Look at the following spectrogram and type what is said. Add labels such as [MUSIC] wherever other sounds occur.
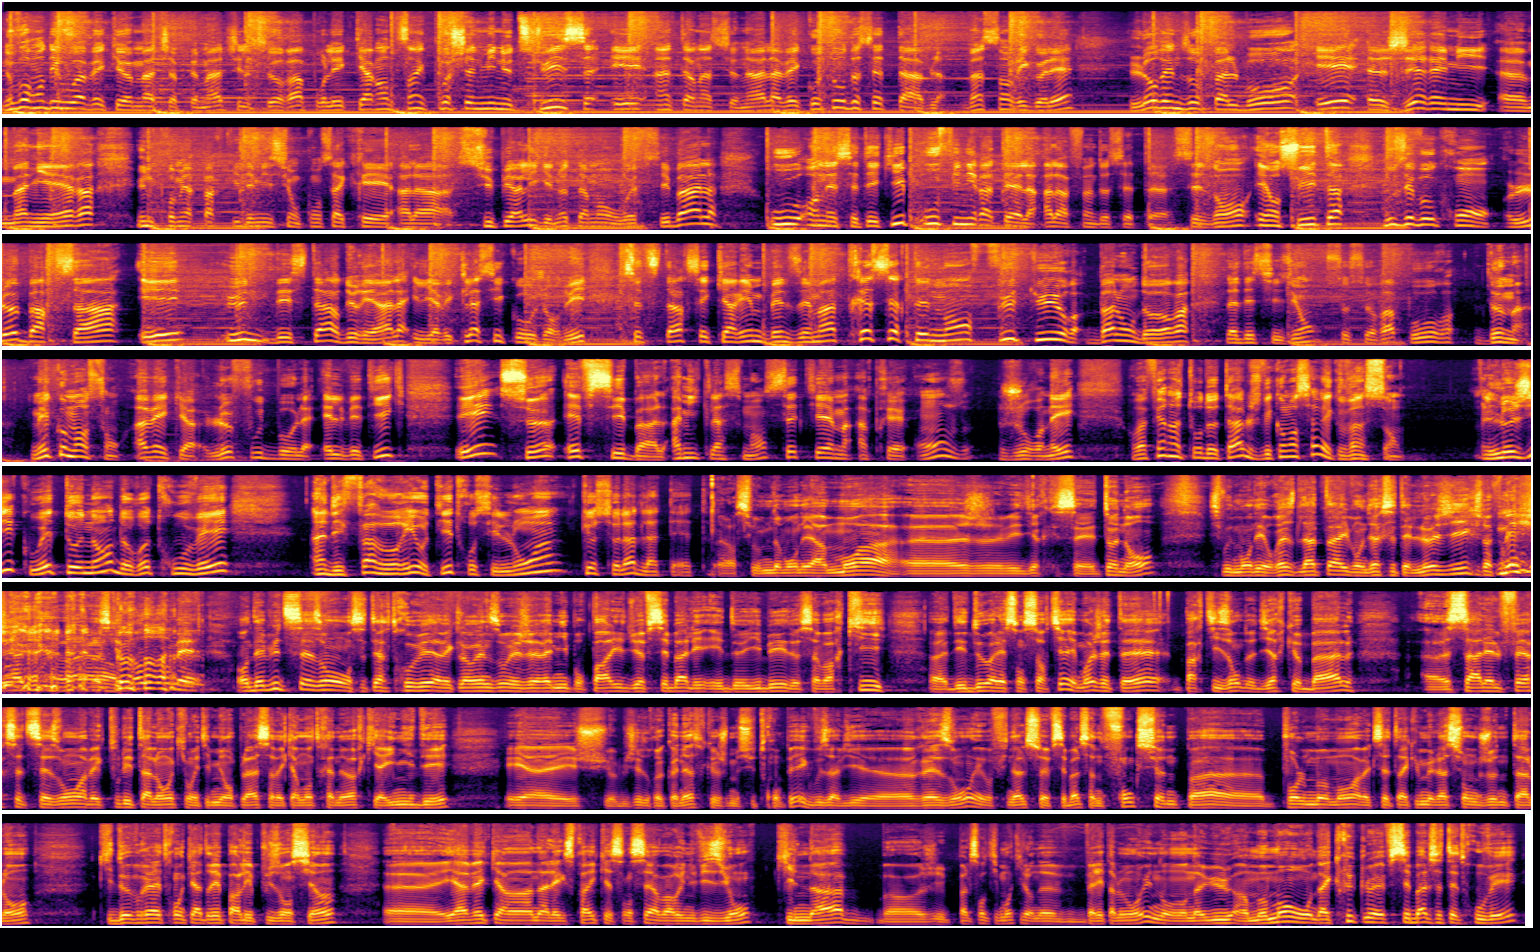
Nouveau rendez-vous avec euh, match après match. Il sera pour les 45 prochaines minutes suisses et internationales avec autour de cette table Vincent Rigolet, Lorenzo Falbo et euh, Jérémy euh, Manière. Une première partie d'émission consacrée à la Super League et notamment au FC Ball. Où en est cette équipe Où finira-t-elle à la fin de cette saison Et ensuite, nous évoquerons le Barça et une des stars du Real. Il y avait Classico aujourd'hui. Cette star, c'est Karim Benzema, très certainement futur Ballon d'Or. La décision, ce sera pour demain. Mais commençons avec le football helvétique et ce FC Ball. Ami classement, 7 après 11 journées. On va faire un tour de table. Je vais commencer avec Vincent. Logique ou étonnant de retrouver un des favoris au titre aussi loin que cela de la tête Alors, si vous me demandez à moi, euh, je vais dire que c'est étonnant. Si vous demandez au reste de la taille, ils vont dire que c'était logique. Je mais, [LAUGHS] mais en début de saison, on s'était retrouvé avec Lorenzo et Jérémy pour parler du FC Bâle et, de IB, de savoir qui euh, des deux allait s'en sortir. Et moi, j'étais partisan de dire que Bâle euh, ça allait le faire cette saison avec tous les talents qui ont été mis en place, avec un entraîneur qui a une idée. Et, euh, je suis obligé de reconnaître que je me suis trompé et que vous aviez euh, raison. Et au final, ce FC Ball, ça ne fonctionne pas pour le moment avec cette accumulation de jeunes talents qui devrait être encadré par les plus anciens, et avec un, Alex Frey qui est censé avoir une vision qu'il n'a. Ben, J'ai pas le sentiment qu'il en a véritablement une. On a eu un moment où on a cru que le FC Ball s'était trouvé.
